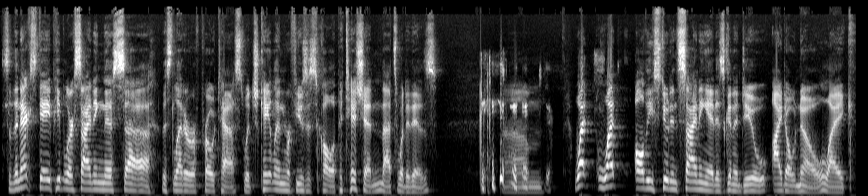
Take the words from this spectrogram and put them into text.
So the next day, people are signing this uh, this letter of protest, which Caitlin refuses to call a petition. That's what it is. Um, what what all these students signing it is going to do, I don't know. Like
